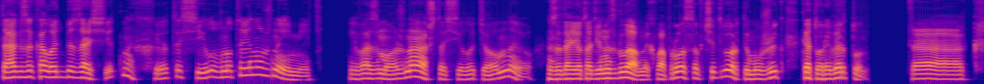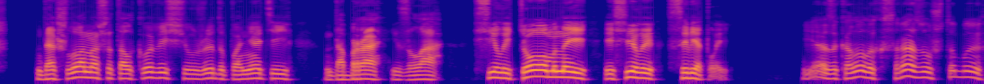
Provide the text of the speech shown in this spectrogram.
так заколоть беззащитных — это силу внутри нужно иметь. И возможно, что силу темную задает один из главных вопросов четвертый мужик, который вертун. Так, дошло наше толковище уже до понятий добра и зла, силы темной и силы светлой. Я заколол их сразу, чтобы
